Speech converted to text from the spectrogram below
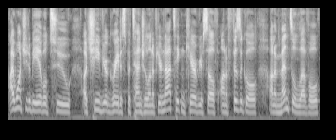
I want you to be able to achieve your greatest potential. And if you're not taking care of yourself on a physical, on a mental level,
